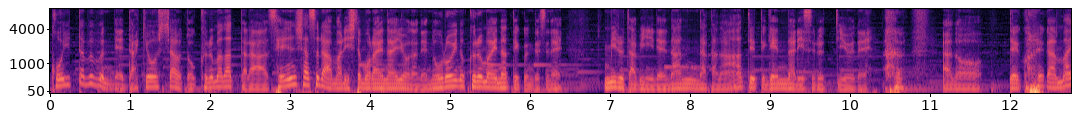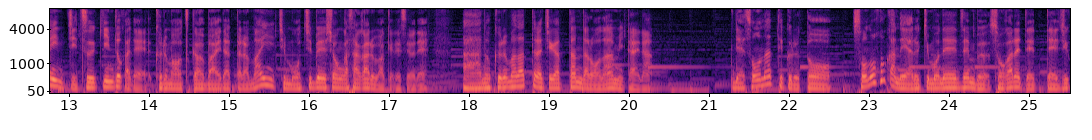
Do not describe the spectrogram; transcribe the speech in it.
こういった部分で妥協しちゃうと車だったら洗車すらあまりしてもらえないようなね呪いの車になっていくんですね。見るたびにねなんだかなって言ってげんなりするっていうね あのでこれが毎日通勤とかで車を使う場合だったら毎日モチベーションが下がるわけですよね。あの車だったら違ったんだろうなみたいな。でそうなってくるとその他のやる気もね全部そがれてって自己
